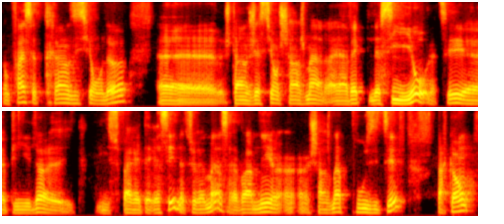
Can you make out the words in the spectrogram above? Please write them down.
Donc faire cette transition là, euh, j'étais en gestion de changement avec le CEO, tu sais, euh, puis là il est super intéressé naturellement, ça va amener un changement positif. Par contre,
